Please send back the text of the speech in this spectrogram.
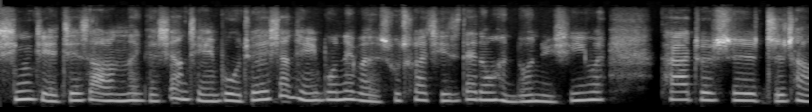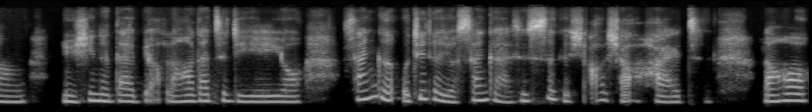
欣姐介绍了那个《向前一步》，我觉得《向前一步》那本书出来，其实带动很多女性，因为她就是职场女性的代表，然后她自己也有三个，我记得有三个还是四个小小孩子，然后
